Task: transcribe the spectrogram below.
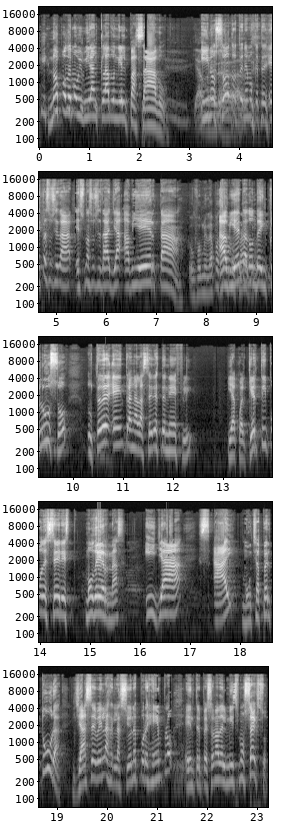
no podemos vivir anclado en el pasado. Y nosotros tenemos que tener, esta sociedad es una sociedad ya abierta. Conforme le ha pasado abierta donde incluso ustedes entran a las series de Netflix y a cualquier tipo de series modernas y ya hay mucha apertura. Ya se ven las relaciones, por ejemplo, entre personas del mismo sexo.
